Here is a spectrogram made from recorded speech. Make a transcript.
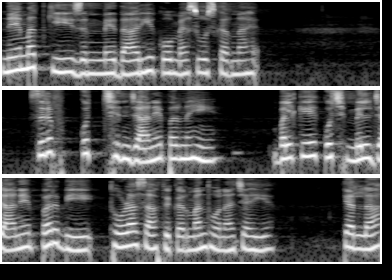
نعمت کی ذمہ داری کو محسوس کرنا ہے۔ صرف کچھ چھن جانے پر نہیں، بلکہ کچھ مل جانے پر بھی تھوڑا سا فکر مند ہونا چاہیے کہ اللہ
